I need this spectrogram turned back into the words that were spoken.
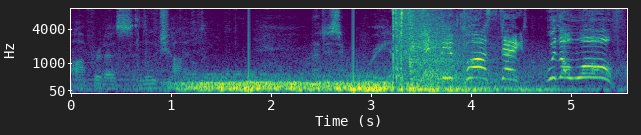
offered us a new child. That is a great idea. It's the apostate with a wolf!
